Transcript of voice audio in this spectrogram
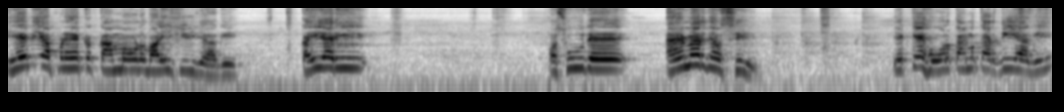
ਇਹ ਵੀ ਆਪਣੇ ਇੱਕ ਕੰਮ ਆਉਣ ਵਾਲੀ ਚੀਜ਼ ਆ ਗਈ। ਕਈ ਵਾਰੀ ਪਸ਼ੂ ਦੇ ਐਮਰਜੈਂਸੀ, ਇੱਕ ਇਹ ਹੋਰ ਕੰਮ ਕਰਦੀ ਹੈਗੀ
